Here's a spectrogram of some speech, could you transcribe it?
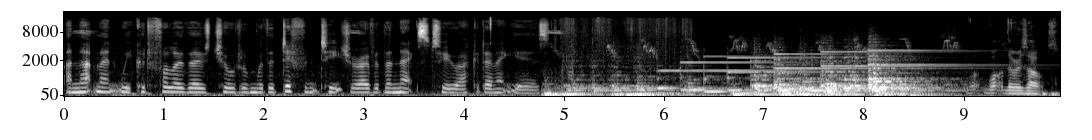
and that meant we could follow those children with a different teacher over the next two academic years. What are the results?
